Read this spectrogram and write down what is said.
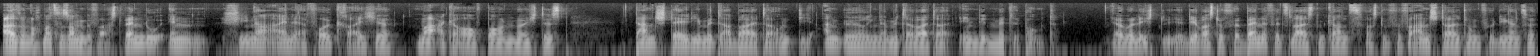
Also nochmal zusammengefasst, wenn du in China eine erfolgreiche Marke aufbauen möchtest, dann stell die Mitarbeiter und die Angehörigen der Mitarbeiter in den Mittelpunkt. Ja, überleg dir, was du für Benefits leisten kannst, was du für Veranstaltungen für die ganze,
